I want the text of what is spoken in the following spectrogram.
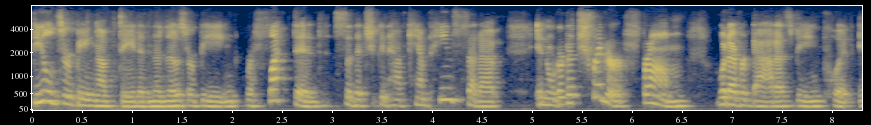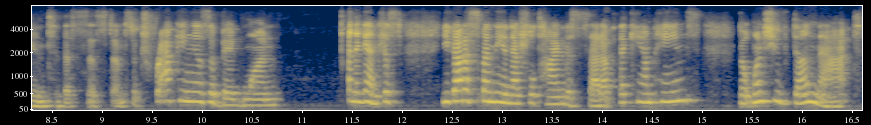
fields are being updated and then those are being reflected so that you can have campaigns set up in order to trigger from whatever data is being put into the system. So tracking is a big one and again, just you got to spend the initial time to set up the campaigns. But once you've done that,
